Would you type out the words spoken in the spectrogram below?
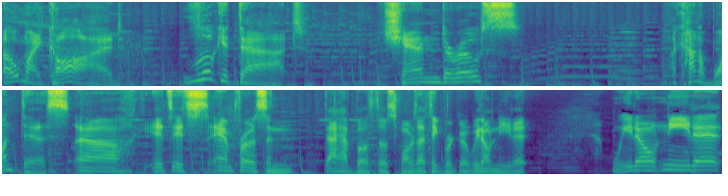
Oh my god! Look at that! Chandaros? I kind of want this. Uh, it's it's Ampharos and I have both those forms. I think we're good. We don't need it. We don't need it.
